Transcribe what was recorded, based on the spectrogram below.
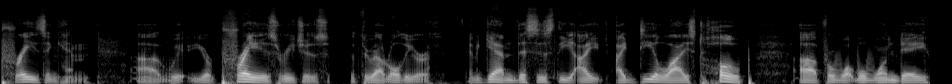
praising Him. Uh, we, your praise reaches throughout all the earth. And again, this is the I- idealized hope uh, for what will one day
